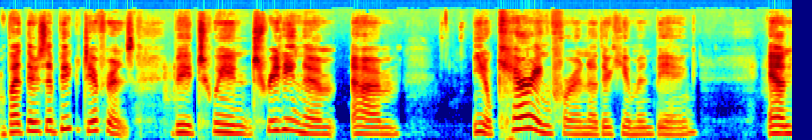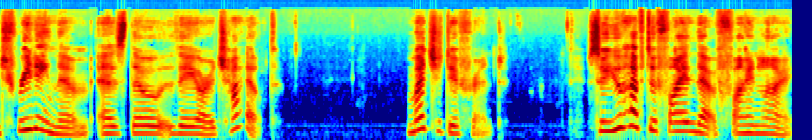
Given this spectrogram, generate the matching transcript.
But there's a big difference between treating them, um, you know, caring for another human being and treating them as though they are a child. Much different. So you have to find that fine line.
